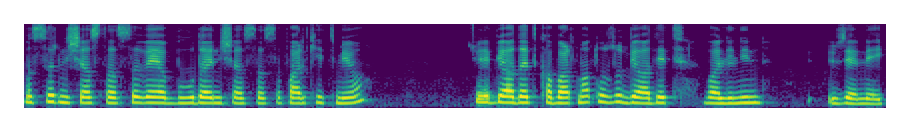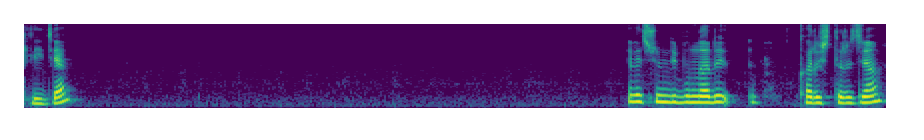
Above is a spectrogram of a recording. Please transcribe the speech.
Mısır nişastası veya buğday nişastası fark etmiyor. Şöyle bir adet kabartma tozu bir adet vanilin üzerine ekleyeceğim. Evet şimdi bunları karıştıracağım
